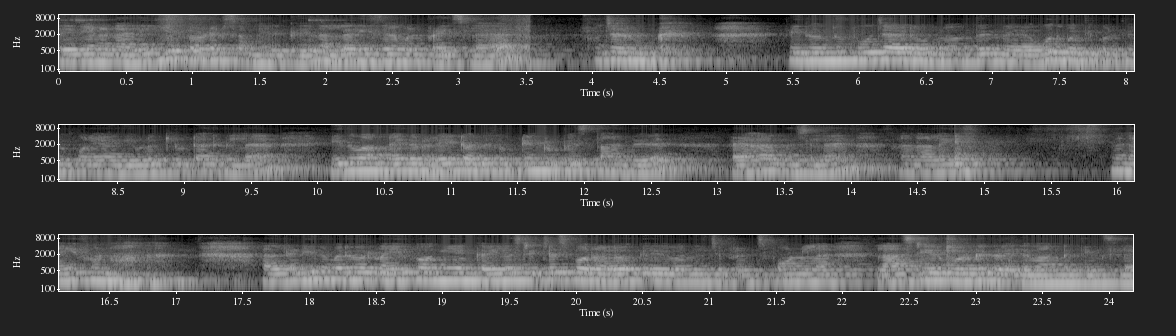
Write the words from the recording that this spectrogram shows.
தேவையான நிறைய ப்ராடக்ட்ஸ் அங்கே இருக்குது நல்ல ரீசனபிள் ப்ரைஸில் பூஜா ரூமுக்கு இது வந்து பூஜா ரூமில் வந்து இந்த ஊதுபத்தி கொடுத்து போலையா அது எவ்வளோ க்யூட்டாக இருக்குல்ல? இது வாங்கினா இதோட ரேட் வந்து ஃபிஃப்டீன் ருபீஸ் தான் இது. அழகாக இருந்துச்சுல்ல? அதனால இந்த நைஃப் ஒன்று வாங்கினேன். ஆல்ரெடி இந்த மாதிரி ஒரு நைஃப் வாங்கி என் கையில் ஸ்டிச்சஸ் போடுற அளவுக்கு வந்துச்சு ஃப்ரெண்ட்ஸ் ஃபோனில் லாஸ்ட் இயர் முழுக்க கடையில் வாங்கின திங்ஸில்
